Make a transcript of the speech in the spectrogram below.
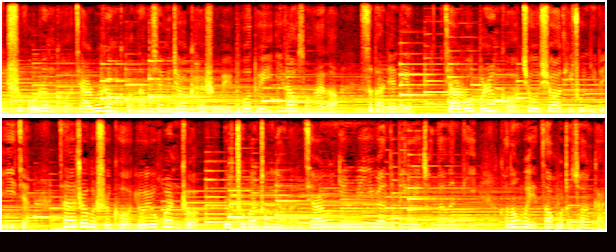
你是否认可？假如认可，那么下面就要开始委托对医疗损害的司法鉴定；假如不认可，就需要提出你的意见。在这个时刻，由于患者是至关重要的，假如您认为医院的病例存在问题，可能伪造或者篡改，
